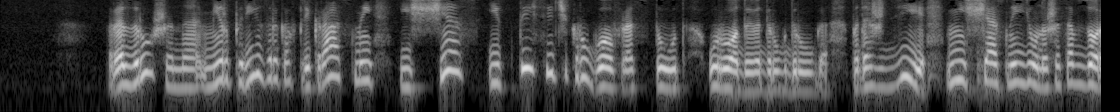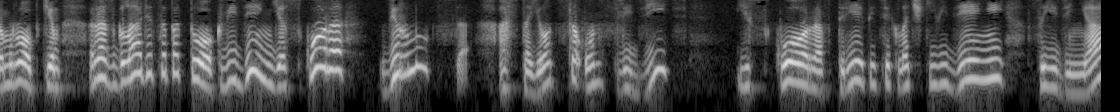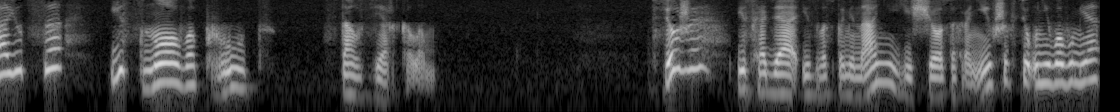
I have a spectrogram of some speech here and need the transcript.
Разрушено мир призраков прекрасный исчез, и тысячи кругов растут, уродуя друг друга. Подожди, несчастный юноша со взором робким, разгладится поток, виденья скоро вернутся. Остается он следить, и скоро в трепете клочки видений соединяются и снова прут стал зеркалом. Все же, исходя из воспоминаний, еще сохранившихся у него в уме,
